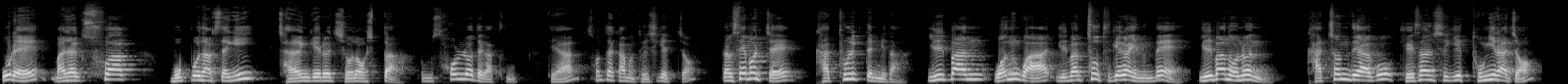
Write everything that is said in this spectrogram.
올해 만약 수학 못 본 학생이 자연계를 지원하고 싶다. 그럼 서울여대 같은 대학 선택하면 되시겠죠? 그 다음 세 번째, 가톨릭대입니다. 일반 원과 일반 투 두 개가 있는데, 일반 원은 가천대하고 계산식이 동일하죠.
